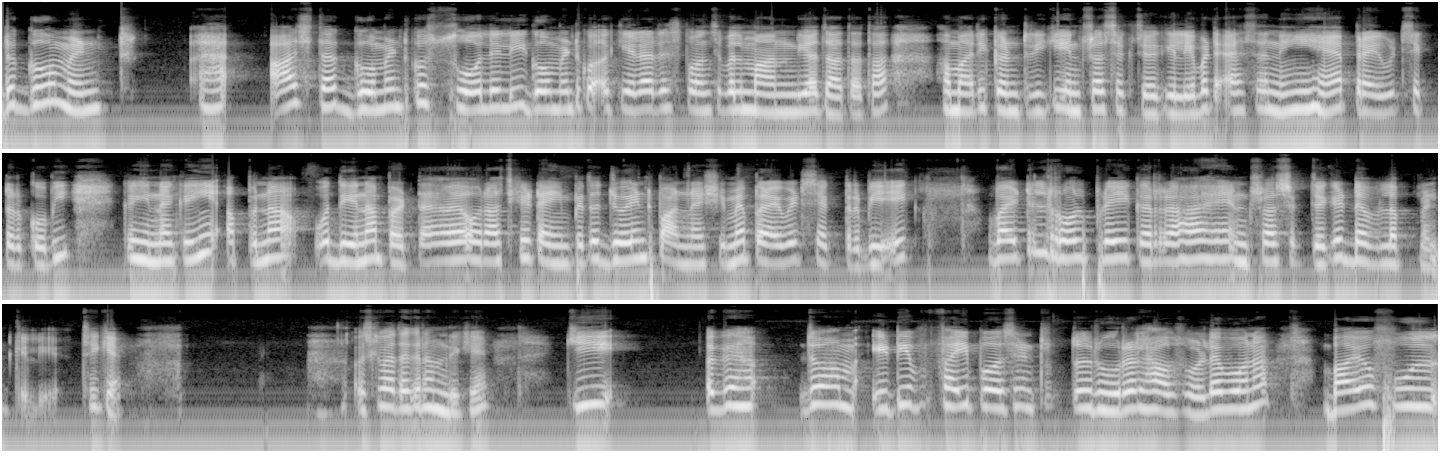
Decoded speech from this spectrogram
द गवर्नमेंट आज तक गवर्नमेंट को सोलली गवर्नमेंट को अकेला रिस्पॉन्सिबल मान लिया जाता था हमारी कंट्री की इंफ्रास्ट्रक्चर के लिए। बट ऐसा नहीं है प्राइवेट सेक्टर को भी कहीं ना कहीं अपना वो देना पड़ता है। और आज के टाइम पे तो जॉइंट पार्टनरशिप में प्राइवेट सेक्टर भी एक वाइटल रोल प्ले कर रहा है इंफ्रास्ट्रक्चर के डेवलपमेंट के लिए। ठीक है? उसके बाद अगर हम देखें कि अगर जो हम 85 परसेंट तो रूरल हाउस होल्ड है, वो ना बायोफ्यूल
